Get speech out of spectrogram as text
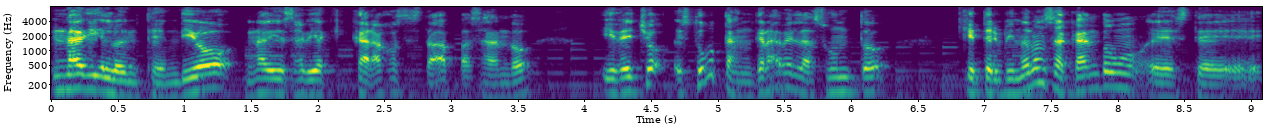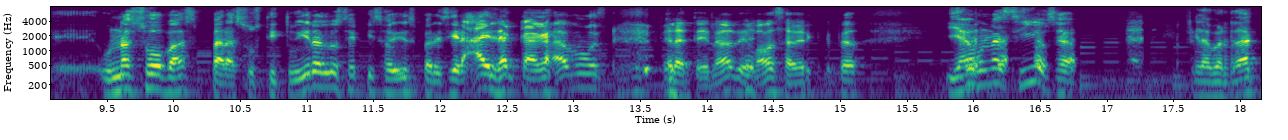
nadie lo entendió, nadie sabía qué carajos estaba pasando. Y de hecho, estuvo tan grave el asunto que terminaron sacando este, unas ovas para sustituir a los episodios para decir, ay, la cagamos. Espérate, ¿no? vamos a ver qué pedo. Y aún así, o sea, la verdad,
